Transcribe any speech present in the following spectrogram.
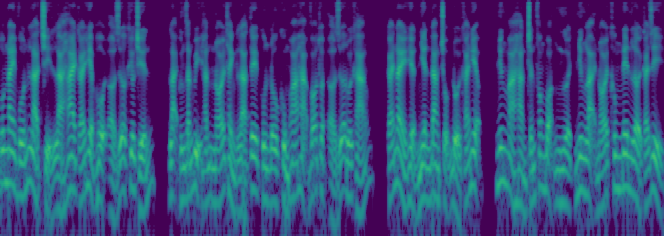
Hôm nay vốn là chỉ là hai cái hiệp hội ở giữa khiêu chiến, lại cứng rắn bị hắn nói thành là tê cung đô cùng hoa hạ võ thuật ở giữa đối kháng, cái này hiển nhiên đang trộm đổi khái niệm, nhưng mà hàn Chấn phong bọn người nhưng lại nói không nên lời cái gì,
